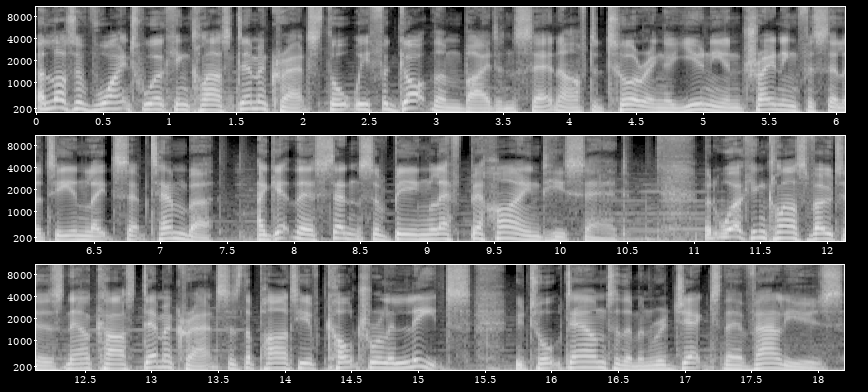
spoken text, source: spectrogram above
A lot of white working class Democrats thought we forgot them, Biden said after touring a union training facility in late September. I get their sense of being left behind, he said. But working class voters now cast Democrats as the party of cultural elites who talk down to them and reject their values.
